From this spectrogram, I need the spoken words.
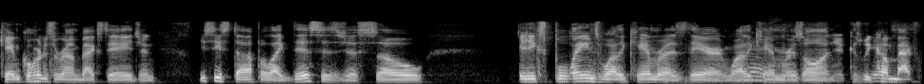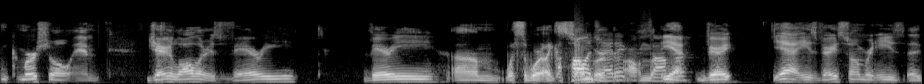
camcorders around backstage, and you see stuff, but like this is just so. It explains why the camera is there and why Yes. the camera is on. Because we Yes. come back from commercial and Jerry Lawler is very, very um, what's the word like Apologetic, somber. Um, somber. Yeah, very. Yeah, he's very somber, and he's uh,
